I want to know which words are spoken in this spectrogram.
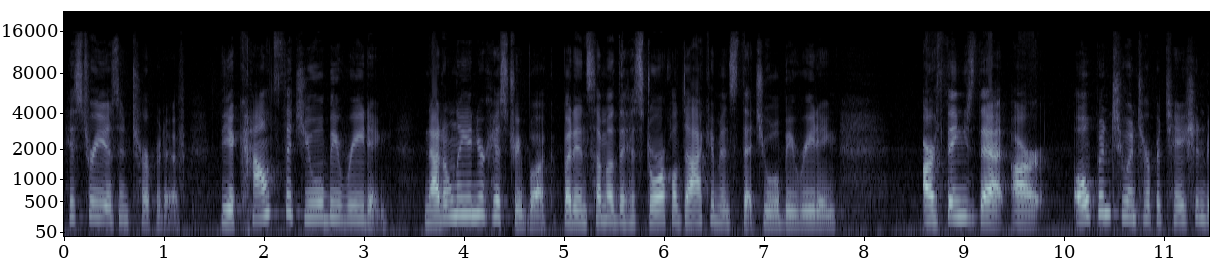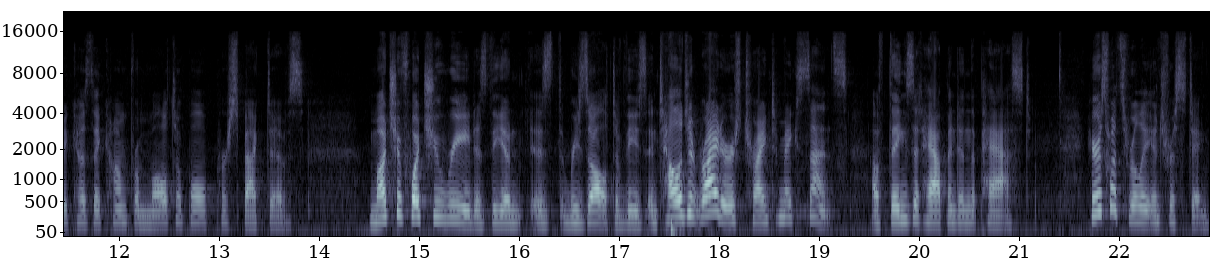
History is interpretive. The accounts that you will be reading not only in your history book, but in some of the historical documents that you will be reading, are things that are open to interpretation because they come from multiple perspectives. Much of what you read is the, is the result of these intelligent writers trying to make sense of things that happened in the past. Here's what's really interesting.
